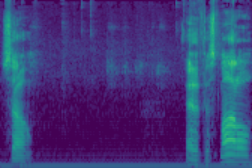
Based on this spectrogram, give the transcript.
So edit this model.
